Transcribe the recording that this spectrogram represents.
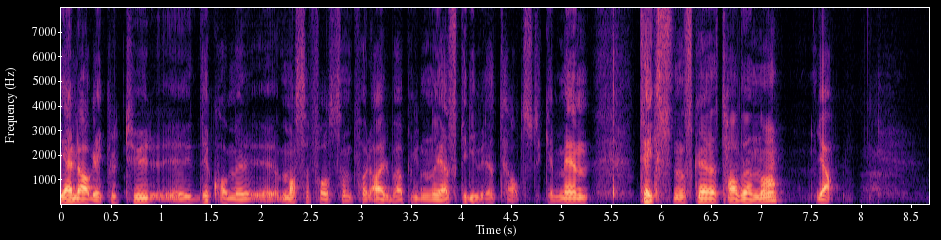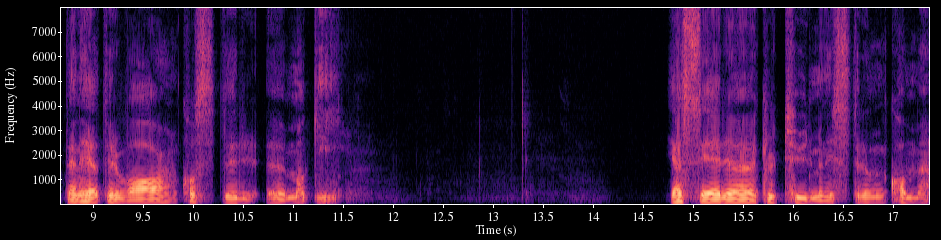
jeg lager kultur. Det kommer masse folk som får arbeid pga. når jeg skriver et teaterstykke. Men teksten, skal jeg ta den nå? Ja. Den heter 'Hva koster eh, magi'? Jeg ser eh, kulturministeren komme.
